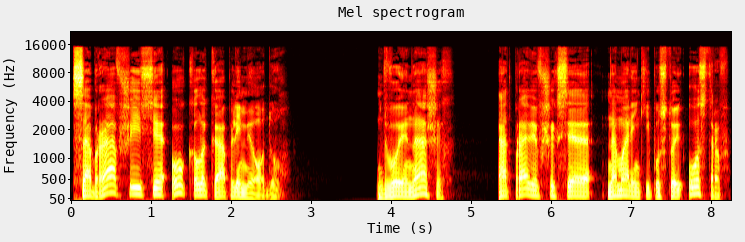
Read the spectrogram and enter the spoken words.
собравшиеся около капли меду. Двое наших, отправившихся на маленький пустой остров,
